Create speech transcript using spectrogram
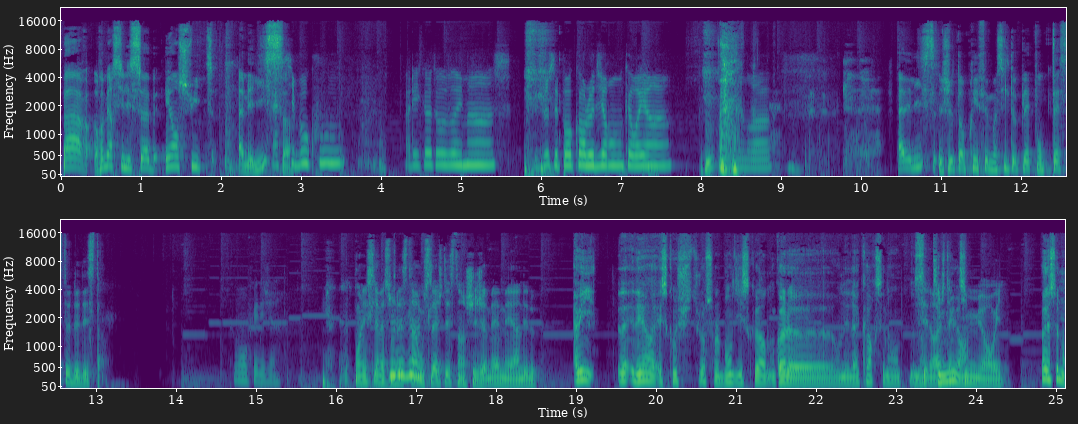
par remercier les subs et ensuite Amélis. Merci beaucoup. Arigato gozaimasu. Je sais pas encore le dire en coréen. Ça viendra. Amélis, je t'en prie, fais-moi s'il te plaît ton test de destin. Comment on fait déjà? Point d'exclamation destin ou slash destin, je sais jamais, mais un des deux. Ah oui, d'ailleurs, est-ce que je suis toujours sur le bon Discord? Quoi, le... on est d'accord, c'est dans, dans C'est dans Team hashtag Mur, Team Mur, oui. hein. Ouais, c'est bon.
